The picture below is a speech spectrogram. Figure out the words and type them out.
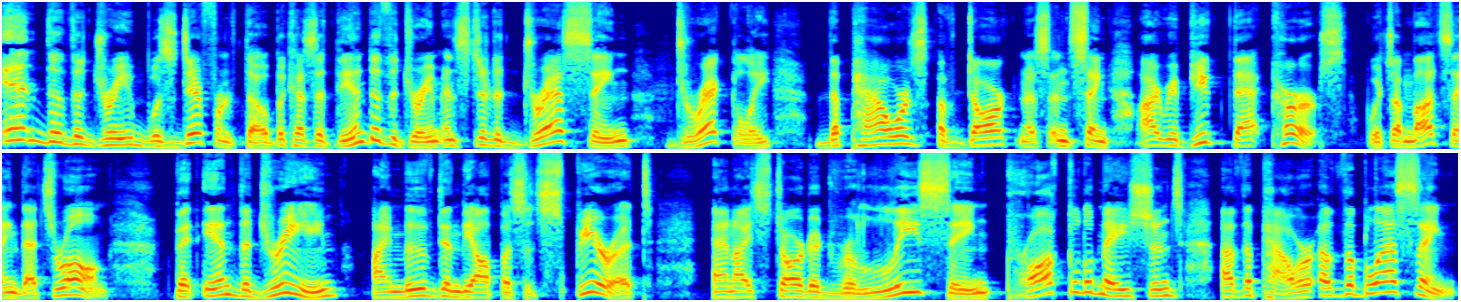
end of the dream was different though, because at the end of the dream, instead of addressing directly the powers of darkness and saying, I rebuke that curse, which I'm not saying that's wrong, but in the dream, I moved in the opposite spirit and I started releasing proclamations of the power of the blessing.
